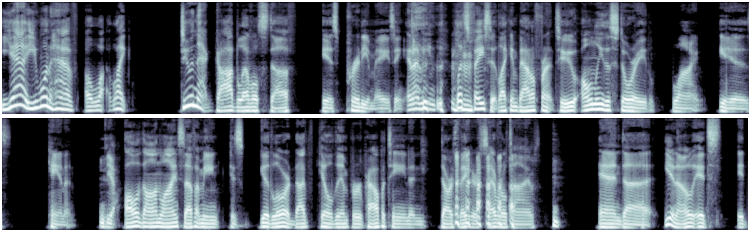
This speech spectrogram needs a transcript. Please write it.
yeah, you want to have a lot like doing that god level stuff is pretty amazing. And I mean, let's face it, like in Battlefront 2, only the storyline is canon. Mm-hmm. Yeah. All of the online stuff, I mean, cuz good lord, I've killed Emperor Palpatine and Darth Vader several times. And uh, you know, it's it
